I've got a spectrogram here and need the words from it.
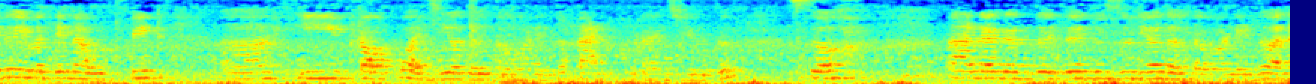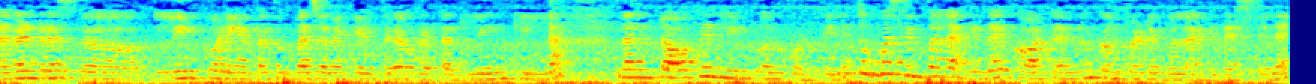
ಇದು ಇವತ್ತಿನ ಔಟ್ಫಿಟ್ ಈ ಟಾಪು ಅಜಿಯೋದಲ್ಲಿ ತಗೊಂಡಿದ್ದು ಪ್ಯಾಂಟ್ ಕೂಡ ಅಜಿಯೋದು ಸೊ ನನಗಂತೂ ಇದು ಇದು ಜುಡಿಯೋದಲ್ಲಿ ತಗೊಂಡಿದ್ದು. ಅನಗನ್ ಡ್ರೆಸ್ ಲಿಂಕ್ ಕೊಡಿ ಅಂತ ತುಂಬಾ ಜನ ಕೇಳ್ತಾರೆ ಬಟ್ ಅದು ಲಿಂಕ್ ಇಲ್ಲ. ನಾನು ಇನ್ ಲಿಂಕ್ ಒಂದು ಕೊಡ್ತೀನಿ. ತುಂಬಾ ಸಿಂಪಲ್ ಆಗಿದೆ ಕಾಟನ್ ಕಂಫರ್ಟೇಬಲ್ ಆಗಿದೆ ಅಷ್ಟೇ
